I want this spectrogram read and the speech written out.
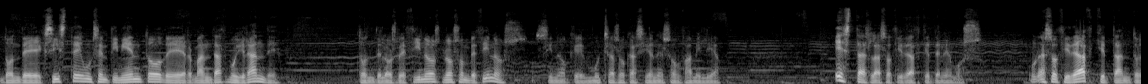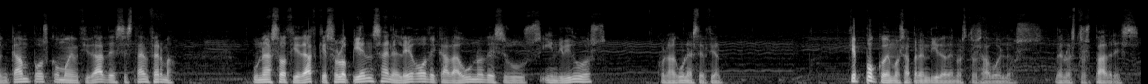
donde existe un sentimiento de hermandad muy grande, donde los vecinos no son vecinos, sino que en muchas ocasiones son familia. Esta es la sociedad que tenemos, una sociedad que tanto en campos como en ciudades está enferma una sociedad que solo piensa en el ego de cada uno de sus individuos, con alguna excepción. Qué poco hemos aprendido de nuestros abuelos, de nuestros padres.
